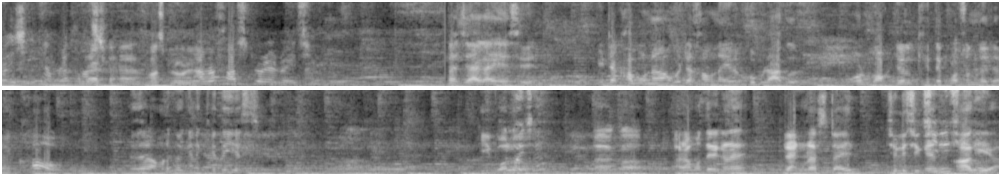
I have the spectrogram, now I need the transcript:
রয়েছি আমরা ফার্স্ট হ্যাঁ ফার্স্ট ফ্লোরে আমরা ফার্স্ট ফ্লোরে রয়েছি। একটা জায়গায় এসে এটা খাব না ওইটা খাব না এর খুব রাগ হয়ে। ওর মকটেল খেতে পছন্দ হয়েছে আমি খাও। আমরা তো এখানে খেতেই এসেছি। কি বলো? হয়েছে? হ্যাঁ আর আমাদের এখানে ট্যাংরা স্টাইল চিলি চিকেন আগিয়া।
